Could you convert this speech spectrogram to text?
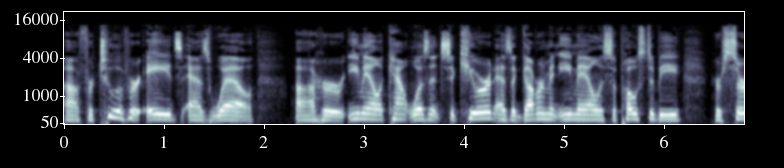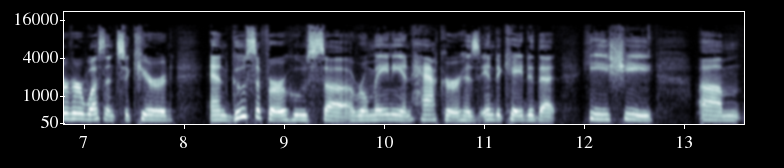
uh, for two of her aides as well. Uh, her email account wasn't secured as a government email is supposed to be. Her server wasn't secured. And Guccifer, who's uh, a Romanian hacker, has indicated that he, she, um,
